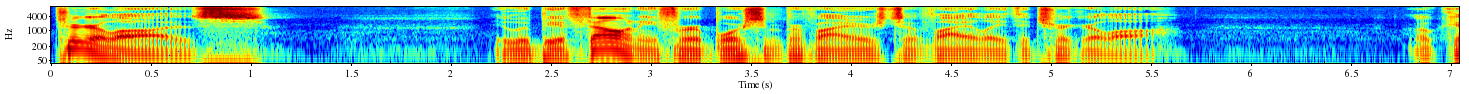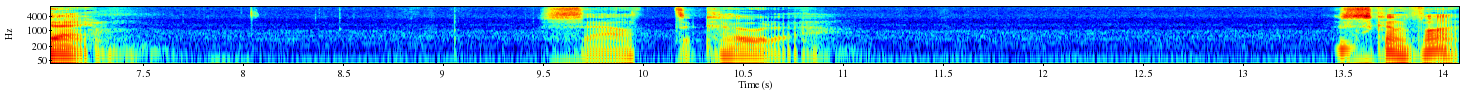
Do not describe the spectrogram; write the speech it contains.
Trigger laws. It would be a felony for abortion providers to violate the trigger law. Okay. South Dakota. This is kind of fun.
